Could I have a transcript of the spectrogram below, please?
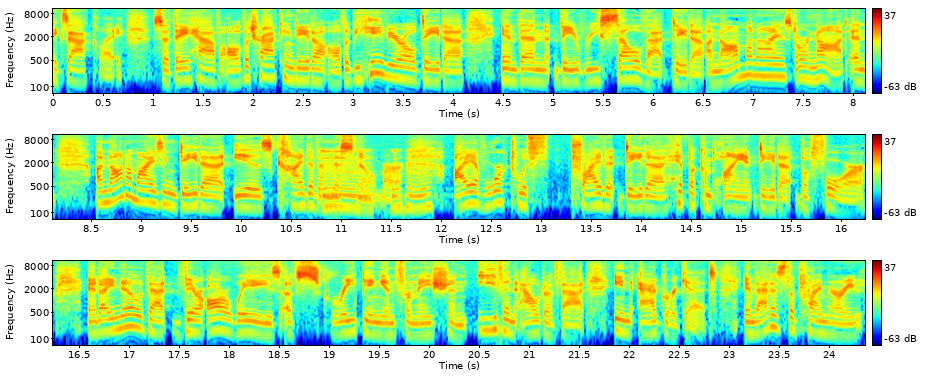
Exactly. So they have all the tracking data, all the behavioral data, and then they resell that data, anonymized or not. And anonymizing data is kind of a mm, misnomer. Mm-hmm. I have worked with private data, HIPAA compliant data before, and I know that there are ways of scraping information even out of that in aggregate, and that is the primary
